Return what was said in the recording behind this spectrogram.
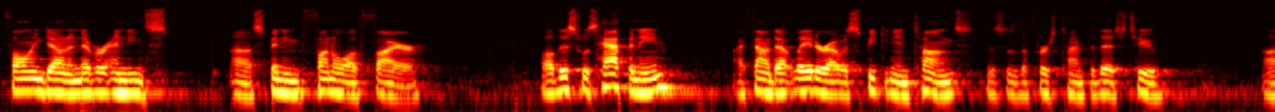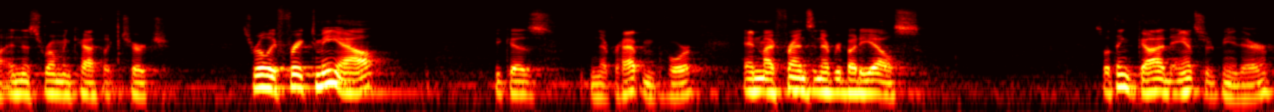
falling down a never ending uh, spinning funnel of fire. While this was happening, I found out later I was speaking in tongues. This was the first time for this, too, uh, in this Roman Catholic church. It's really freaked me out because never happened before, and my friends and everybody else. So I think God answered me there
